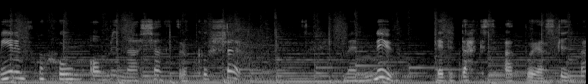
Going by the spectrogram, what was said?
mer information om mina tjänster och kurser. Men nu är det dags att börja skriva.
